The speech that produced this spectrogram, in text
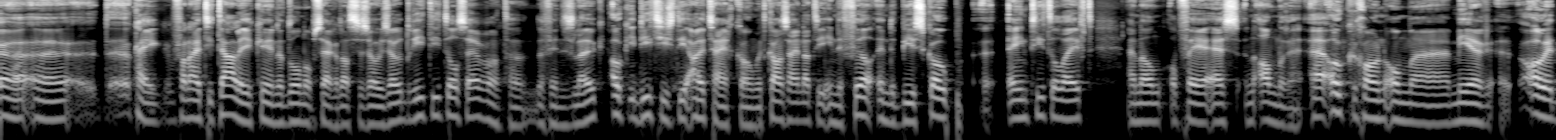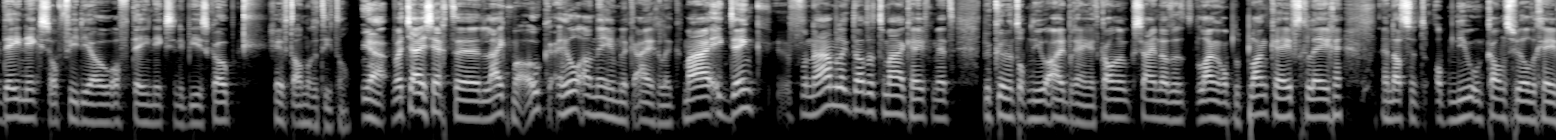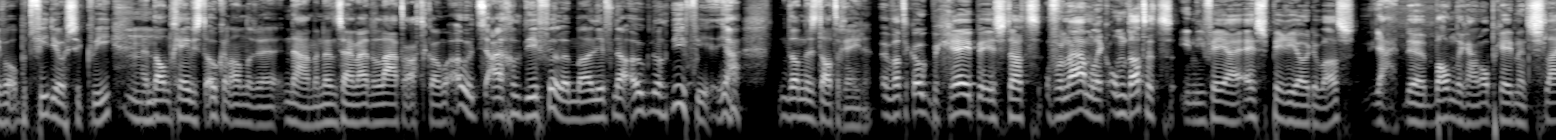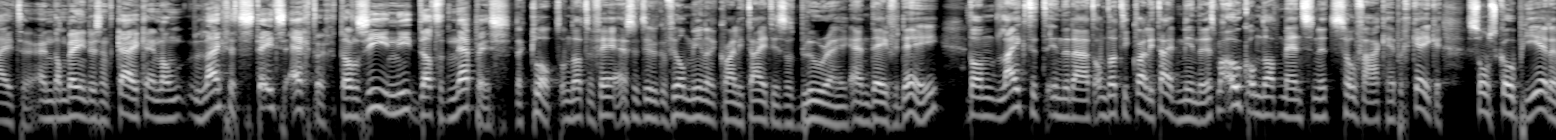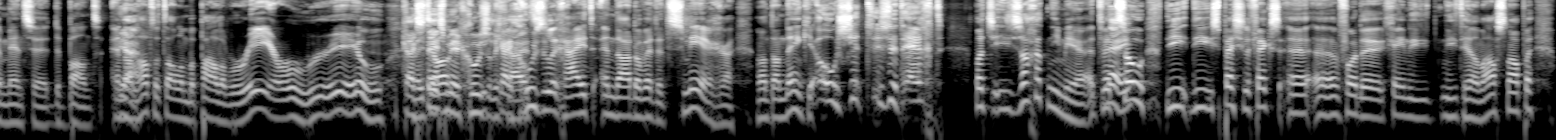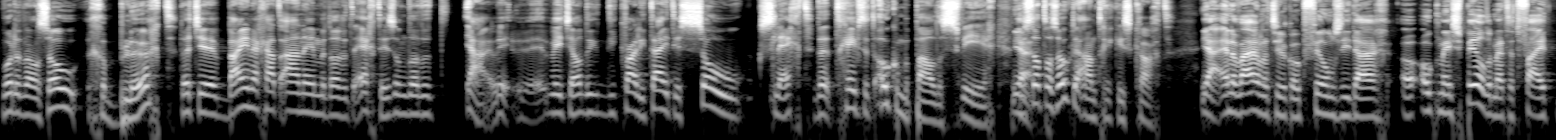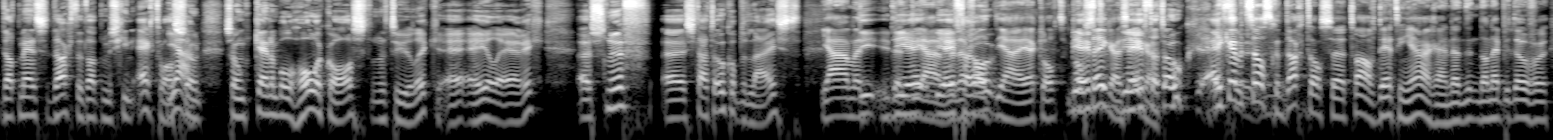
d- Oké, vanuit Italië kun je er don op zeggen dat ze sowieso drie titels hebben. Want eh, dat vinden ze leuk. Ook edities die uit zijn gekomen. Het kan zijn dat hij in de, fil in de bioscoop één titel heeft. En dan op VHS een andere. Ook gewoon om meer... oh, het deed niks op video of deed niks in de bioscoop. Geeft een andere titel. Ja, Wat jij zegt eh, lijkt me ook heel aannemelijk eigenlijk. Maar ik denk voornamelijk dat het te maken heeft met... we kunnen het opnieuw uitbrengen. Het kan ook zijn dat het langer op de plank heeft gelegen... en dat ze het opnieuw een kans wilden geven op het videocircuit. En dan geven ze het ook een andere naam. En dan zijn wij er later achter gekomen... oh, het is eigenlijk die film, maar die heeft nou ook nog die film. Ja, dan is dat de reden. wat ik ook begrepen is dat voornamelijk omdat het in die VHS-periode was, ja, de banden gaan op een gegeven moment slijten. En dan ben je dus aan het kijken en dan lijkt het steeds echter. Dan zie je niet dat het nep is. Dat klopt, omdat de VS natuurlijk een veel mindere kwaliteit is als Blu-ray en DVD. Dan lijkt het inderdaad, omdat die kwaliteit minder is, maar ook omdat mensen het zo vaak hebben gekeken. Soms kopieerden mensen de band en Ja. dan had het al een bepaalde real. Krijg steeds wel? meer Je groezeligheid. krijgt groezeligheid en daardoor werd het smeriger. Want dan denk je, oh shit, is dit echt? Want je zag het niet meer. Het werd Nee. zo, die, die special effects, eh, eh, voor degenen die het niet helemaal snappen, worden dan zo geblurred dat je bijna gaat aannemen dat het echt is, omdat het, ja, we- weet je wel, die, die kwaliteit is zo slecht. Dat geeft het ook een bepaalde sfeer. Ja. Dus dat was ook de aantrekkingskracht. Ja, en er waren natuurlijk ook films die daar eh, ook mee speelden met het feit dat mensen dachten dat het misschien echt was. Ja. Zo'n zo'n Cannibal Holocaust natuurlijk, eh, heel erg. Eh Snuff eh, staat ook op de lijst. Ja, maar Die- de- die he- ja, die heeft daar valt- ook- ja, ja, klopt. Die, Klopt, heeft, zeker, die zeker. heeft dat ook. echt- ik heb het zelfs gedacht als eh 12, 13 jaar. En dan, dan heb je het over...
